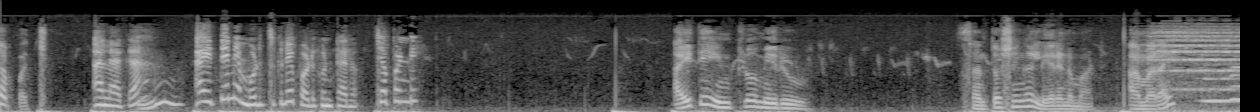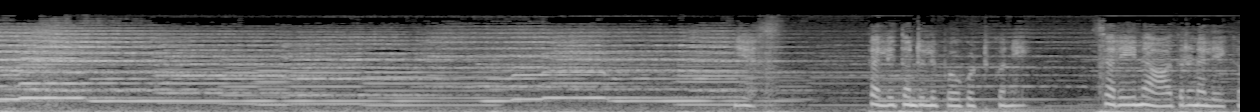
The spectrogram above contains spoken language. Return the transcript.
చెప్పచ్చు. అలాగా? అయితే నేను ముడుచుకునే పడుకుంటాను. చెప్పండి. అయితే ఇంట్లో మీరు సంతోషంగా లేరన్నమాట. అమరాయ్ తల్లిదండ్రులు పోగొట్టుకుని సరైన ఆదరణ లేక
